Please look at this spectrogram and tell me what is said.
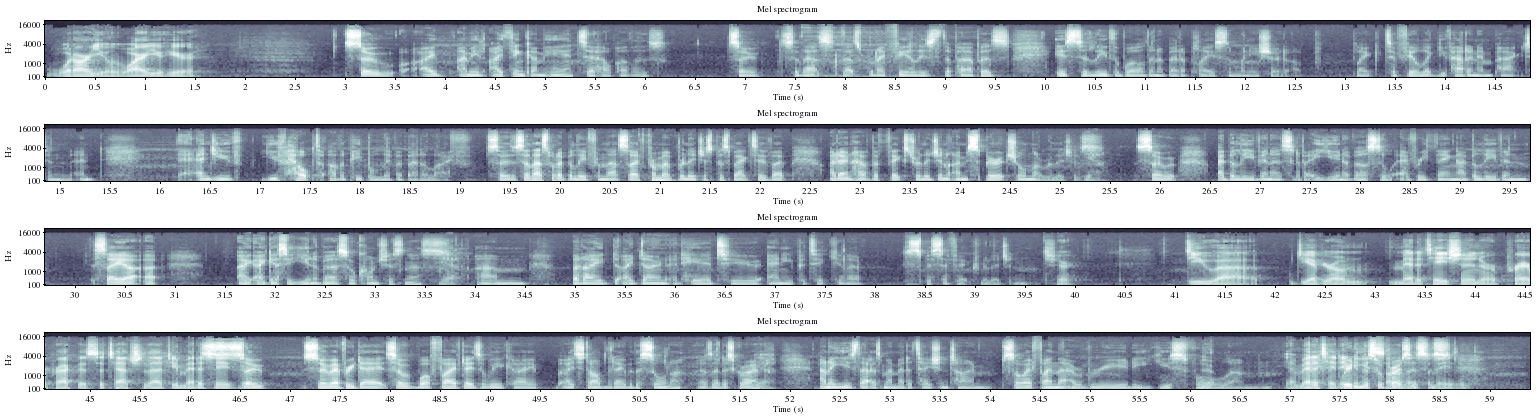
what are you and why are you here So I, I mean, I think I'm here to help others. So, so that's that's what I feel is the purpose, is to leave the world in a better place than when you showed up. Like to feel like you've had an impact and and and you've you've helped other people live a better life. So, so that's what I believe from that side. From a religious perspective, I, I don't have a fixed religion. I'm spiritual, not religious. Yeah. So, I believe in a sort of a universal everything. I believe in, say, a, a I, I guess, a universal consciousness. Yeah. Um, but I, I don't adhere to any particular specific religion. Sure. Do you uh, do you have your own meditation or prayer practice attached to that? Do you meditate? So, or- so every day, so well, five days a week, I, I start the day with a sauna, as I described, Yeah. and I use that as my meditation time. So I find that a really useful. Um, yeah, meditating really in useful process amazing.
